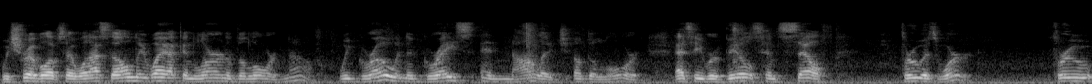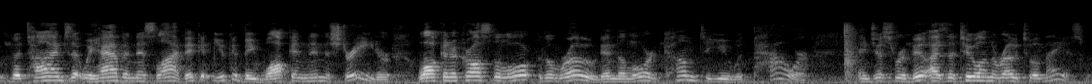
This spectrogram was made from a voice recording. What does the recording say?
we shrivel up and say, well, that's the only way I can learn of the Lord. No. We grow in the grace and knowledge of the Lord as He reveals Himself through His Word. Through the times that we have in this life, it could, you could be walking in the street or walking across the, Lord, the road, and the Lord come to you with power and just reveal, as the two on the road to Emmaus were.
